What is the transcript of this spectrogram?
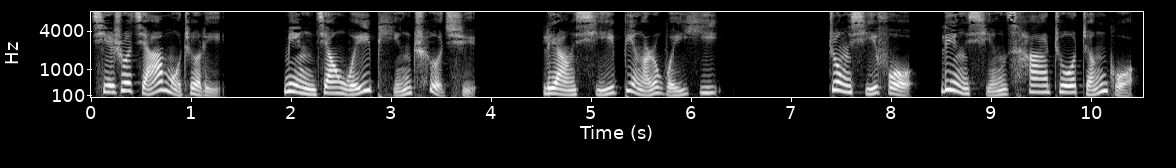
且说贾母这里命将围屏撤去。两席并而为一，众媳妇另行擦桌整果、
